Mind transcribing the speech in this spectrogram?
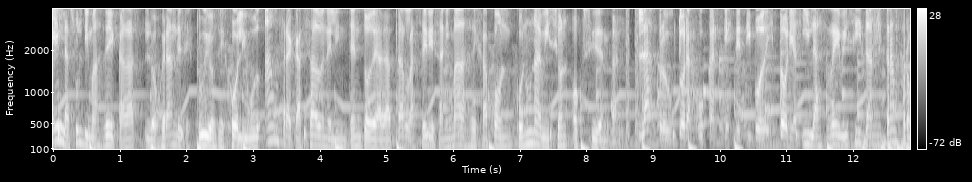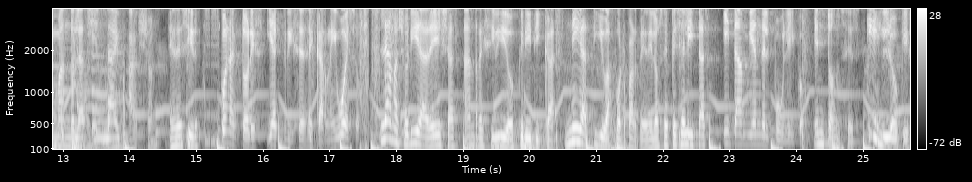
En las últimas décadas, los grandes estudios de Hollywood han fracasado en el intento de adaptar las series animadas de Japón con una visión occidental. Las productoras buscan este tipo de historias y las revisitan transformándolas en live action, es decir, con actores y actrices de carne y hueso. La mayoría de ellas han recibido críticas negativas por parte de los especialistas y también del público. Entonces, ¿qué es lo que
